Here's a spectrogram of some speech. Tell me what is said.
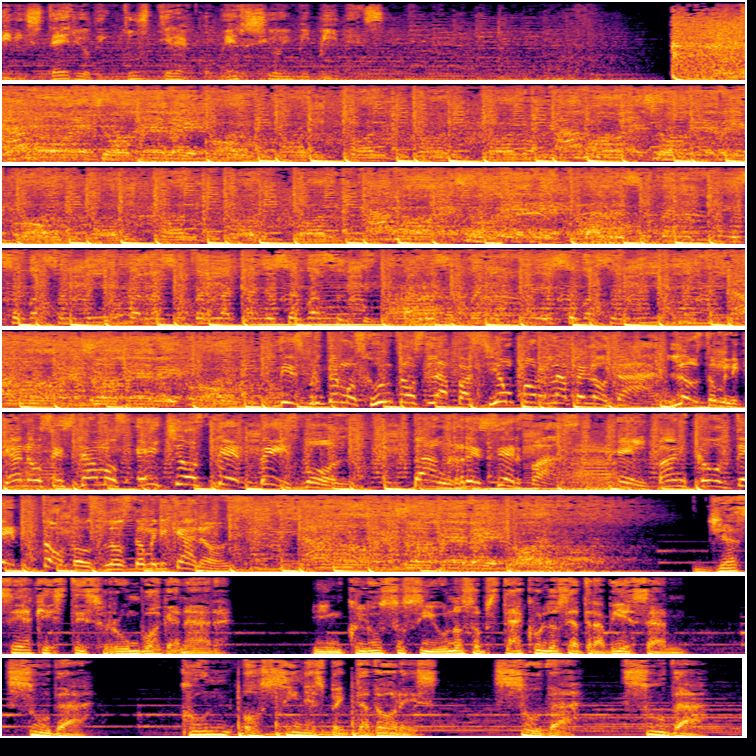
Ministerio de Industria, Comercio y MIPIMES. Para en la calle se va a sentir, para en el play se va a sentir. Disfrutemos juntos la pasión por la pelota. Los dominicanos estamos hechos de béisbol. Ban Reservas, el banco de todos los dominicanos. Ya sea que estés rumbo a ganar, incluso si unos obstáculos se atraviesan, suda, con o sin espectadores, suda, suda,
